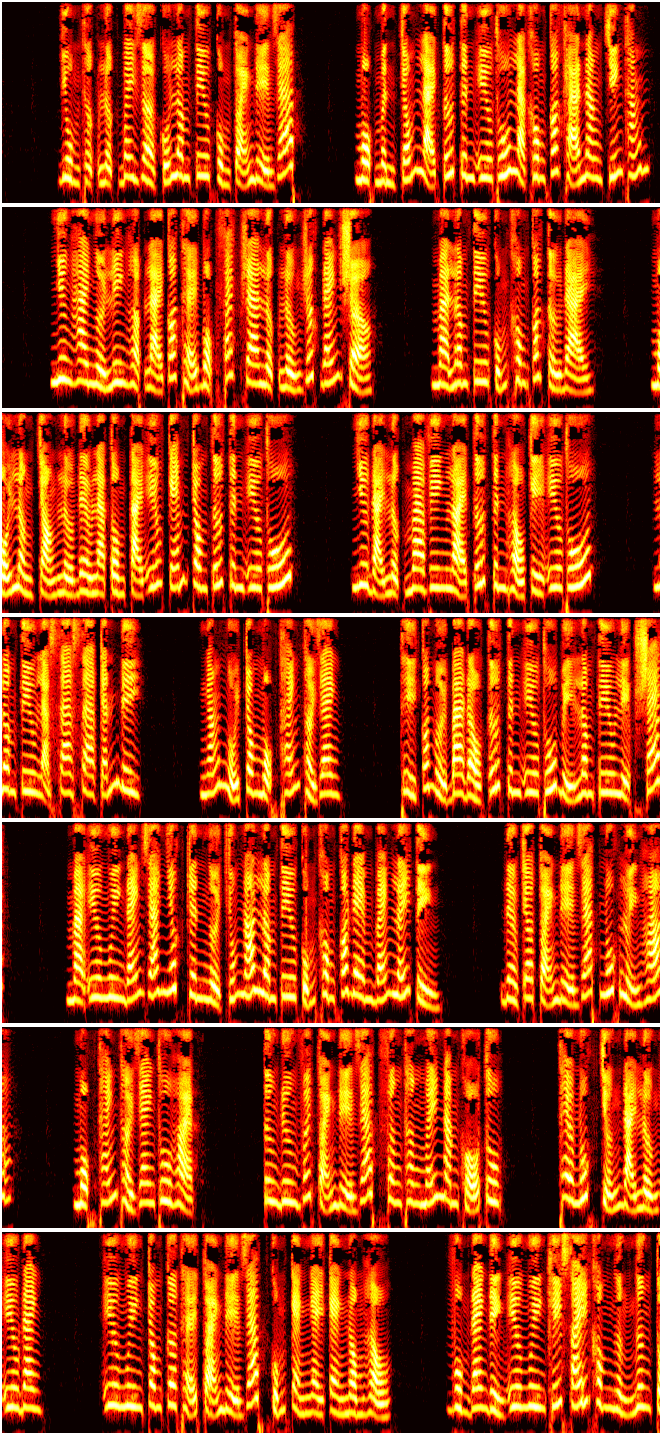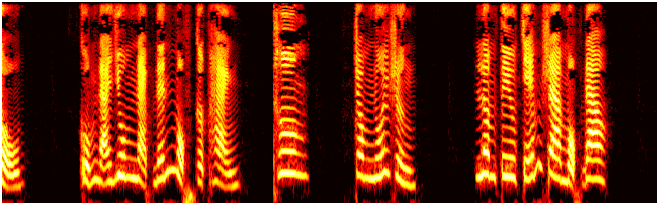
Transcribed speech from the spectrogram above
Dùng thực lực bây giờ của lâm tiêu cùng toản địa giáp. Một mình chống lại tứ tinh yêu thú là không có khả năng chiến thắng. Nhưng hai người liên hợp lại có thể bộc phát ra lực lượng rất đáng sợ. Mà lâm tiêu cũng không có tự đại. Mỗi lần chọn lựa đều là tồn tại yếu kém trong tứ tinh yêu thú. Như đại lực ma viên loại tứ tinh hậu kỳ yêu thú. Lâm tiêu là xa xa tránh đi. Ngắn ngủi trong một tháng thời gian. Thì có 13 đầu tứ tinh yêu thú bị lâm tiêu liệp sát. Mà yêu nguyên đáng giá nhất trên người chúng nó lâm tiêu cũng không có đem bán lấy tiền. Đều cho toản địa giáp nuốt luyện hóa. Một tháng thời gian thu hoạch. Tương đương với toản địa giáp phân thân mấy năm khổ tu. Theo nuốt trưởng đại lượng yêu đan. Yêu nguyên trong cơ thể toản địa giáp cũng càng ngày càng nồng hậu. Vùng đan điền yêu nguyên khí xoáy không ngừng ngưng tụ. Cũng đã dung nạp đến một cực hạn. Thương. Trong núi rừng. Lâm tiêu chém ra một đao.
